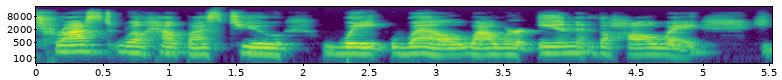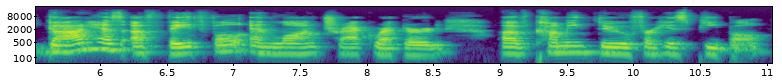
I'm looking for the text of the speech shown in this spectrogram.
Trust will help us to wait well while we're in the hallway. God has a faithful and long track record of coming through for his people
